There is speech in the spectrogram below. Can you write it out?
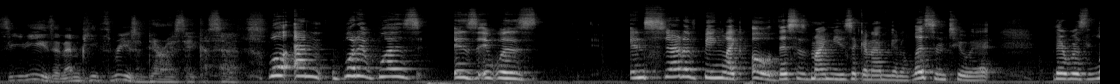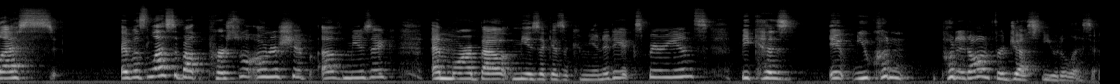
CDs and MP3s and dare I say cassettes. Well, and what it was is it was instead of being like, "Oh, this is my music and I'm going to listen to it," there was less it was less about personal ownership of music and more about music as a community experience because it you couldn't put it on for just you to listen.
